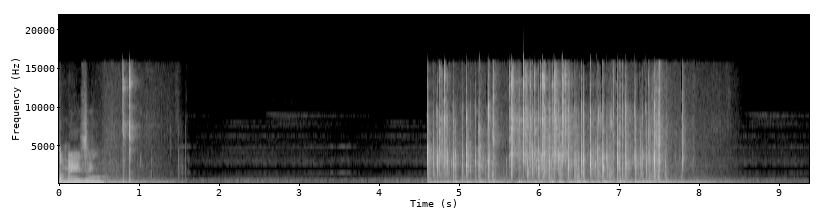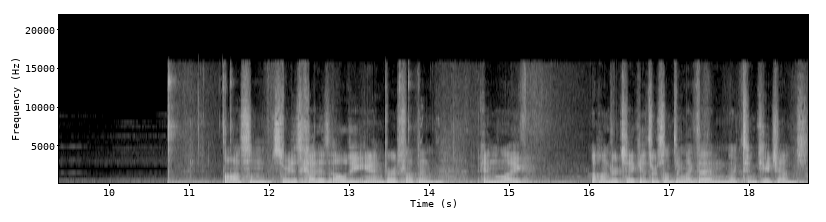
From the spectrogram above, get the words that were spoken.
Amazing. Awesome. So we just got his LD and burst weapon and like 100 tickets or something like that and like 10k gems.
